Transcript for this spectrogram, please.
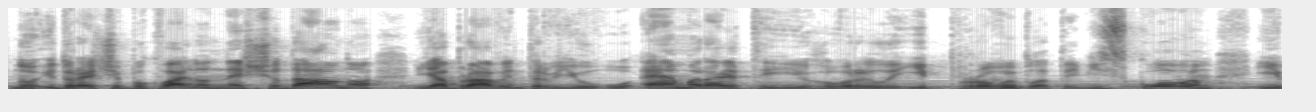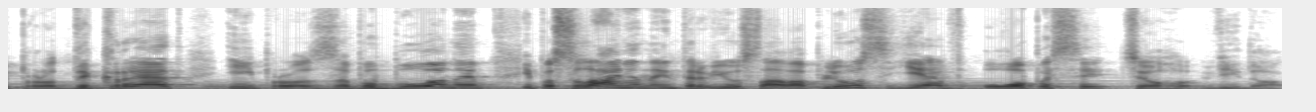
Ну і до речі, буквально нещодавно я брав інтерв'ю у Емеральд і говорили і про виплати військовим, і про декрет, і про забобони. І посилання на інтерв'ю Слава Плюс є в описі цього відео.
